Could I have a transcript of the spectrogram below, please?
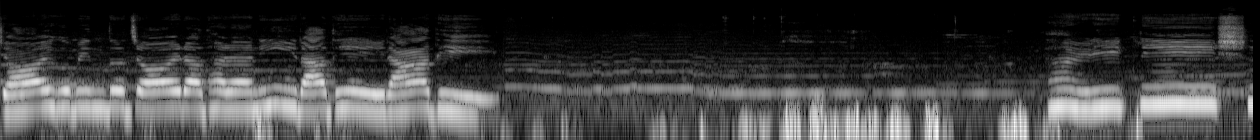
জয় গোবিন্দ, জয় রাধারানী, রাধে রাধে। হরে কৃষ্ণ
